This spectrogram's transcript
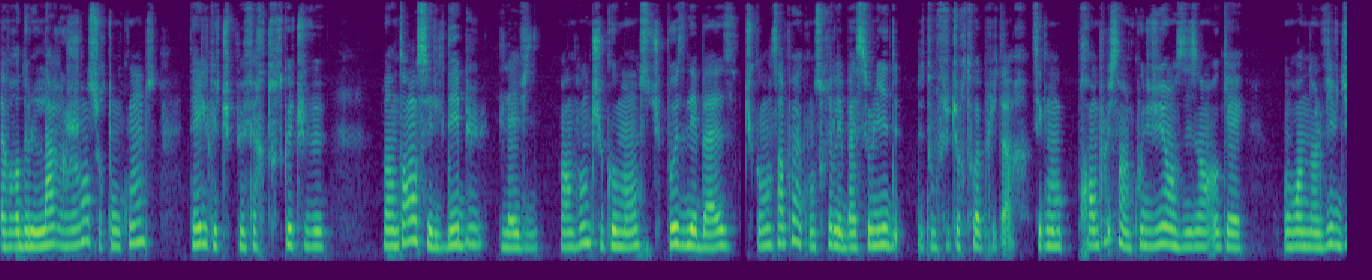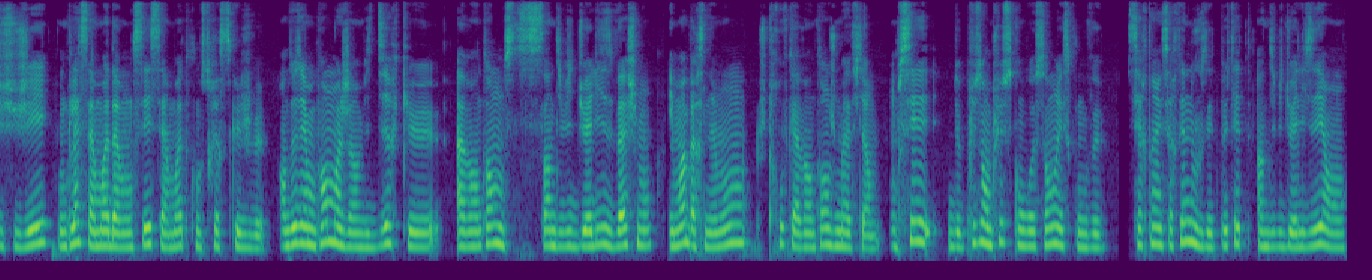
D'avoir de l'argent sur ton compte tel que tu peux faire tout ce que tu veux. 20 ans, c'est le début de la vie. 20 ans, tu commences, tu poses les bases, tu commences un peu à construire les bases solides de ton futur toi plus tard. C'est qu'on prend plus un coup de vue en se disant, ok, on rentre dans le vif du sujet. Donc là, c'est à moi d'avancer, c'est à moi de construire ce que je veux. En deuxième point, moi j'ai envie de dire que à 20 ans, on s'individualise vachement. Et moi, personnellement, je trouve qu'à 20 ans, je m'affirme. On sait de plus en plus ce qu'on ressent et ce qu'on veut. Certains et certaines, vous êtes peut-être individualisés en,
